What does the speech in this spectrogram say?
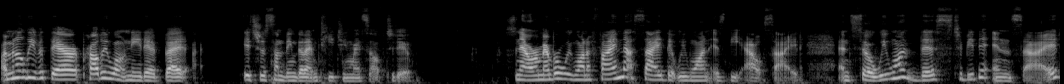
I'm going to leave it there. Probably won't need it, but it's just something that I'm teaching myself to do. So now remember, we want to find that side that we want is the outside. And so we want this to be the inside.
